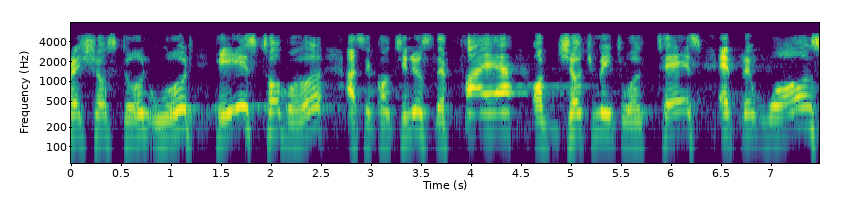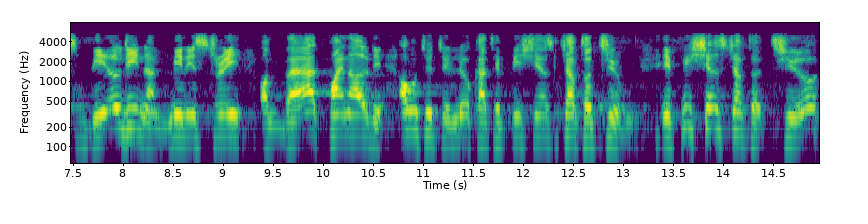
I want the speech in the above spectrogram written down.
precious stone, wood, hay, stubble, as he continues, the fire of judgment will test everyone's building and ministry on that final day. I want you to look at Ephesians chapter 2. Ephesians chapter 2,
